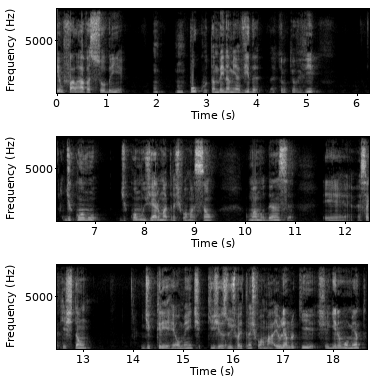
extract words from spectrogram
eu falava sobre um, um pouco também na minha vida, daquilo que eu vivi, de como, de como gera uma transformação, uma mudança, é, essa questão de crer realmente que Jesus vai transformar. Eu lembro que cheguei num momento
